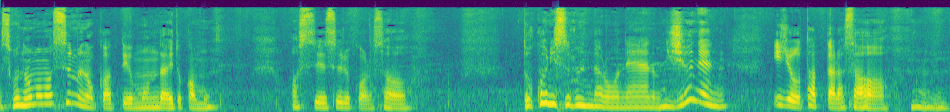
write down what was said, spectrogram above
そのまま住むのかっていう問題とかも発生するからさどこに住むんだろうね。でも20年以上経ったらさ、うん、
